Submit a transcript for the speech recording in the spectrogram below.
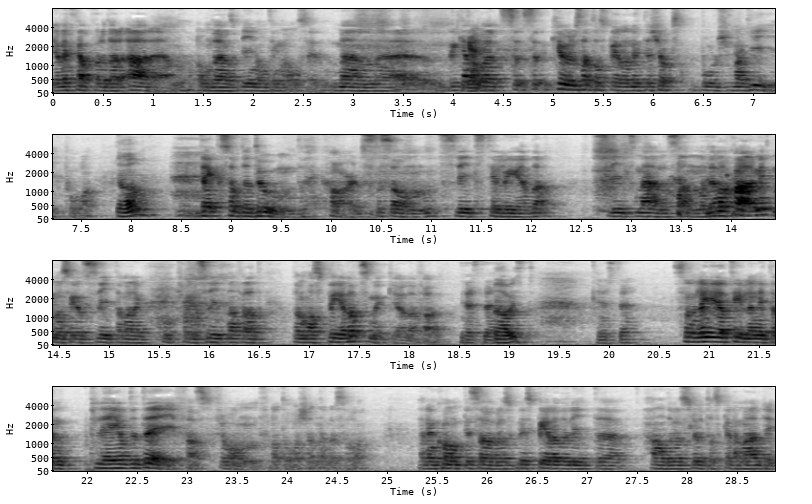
jag vet knappt vad det där är än, om det ens blir någonting någonsin. Men eh, det kan Ja. vara ett kul sätt att spela lite köksbordsmagi på. Ja, Decks of the Doomed cards som slits till leda. Slits med hälsan. Men det är något charmigt med att se slita med kort som är slitna för att de har spelat så mycket i alla fall. Just det. ja visst. Just det. Sen lägger jag till en liten play of the day fast från för något år sedan eller så. Jag hade en kompis över oss, vi spelade lite, han hade väl slutat spela Magic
